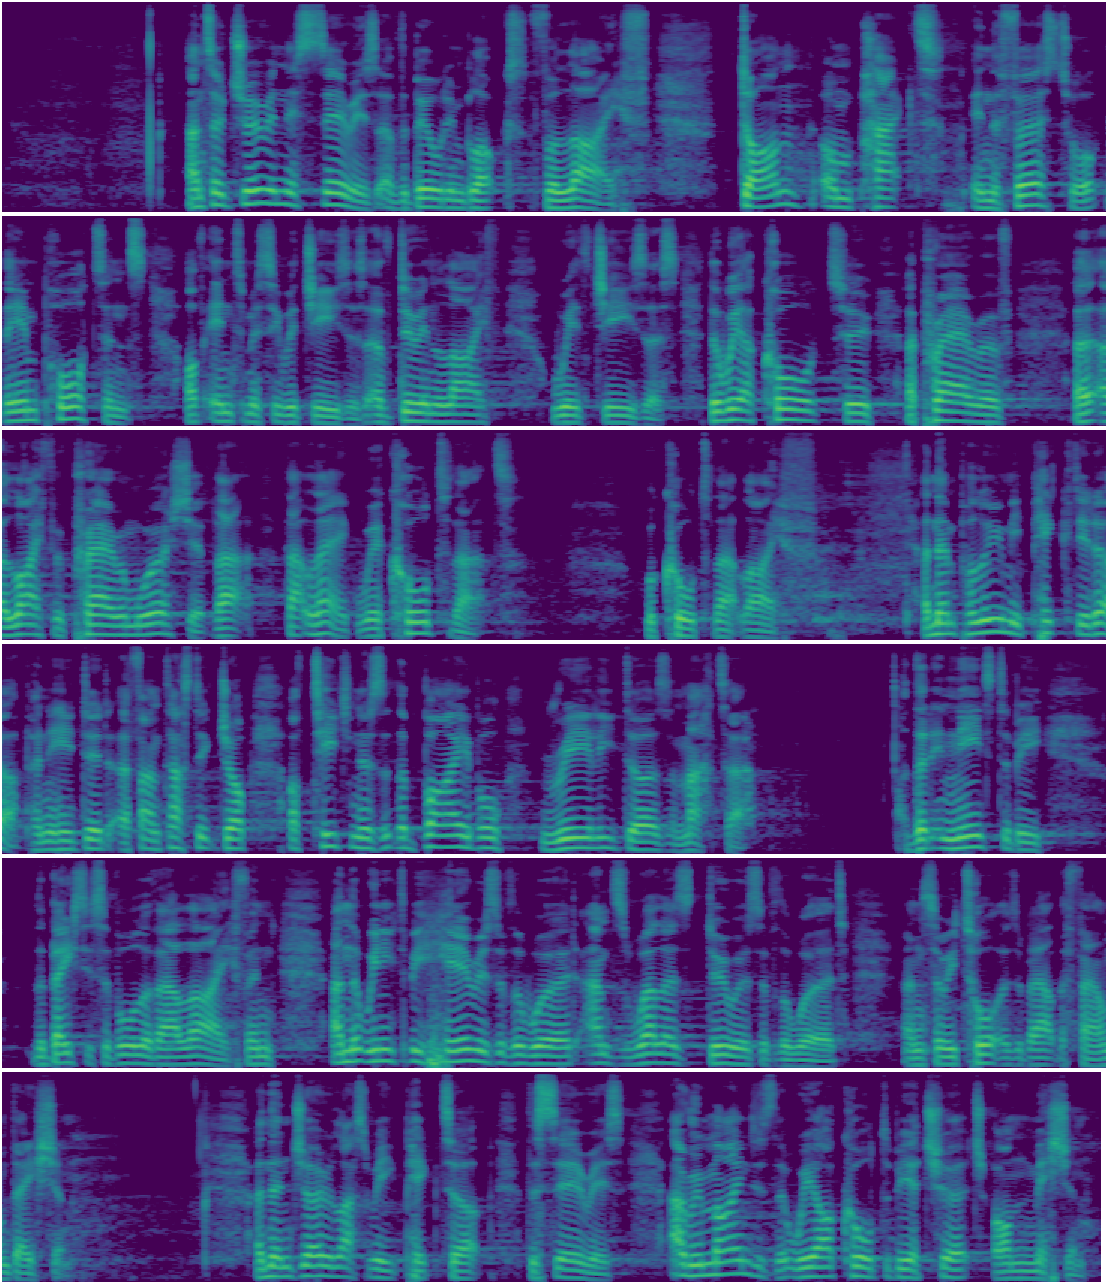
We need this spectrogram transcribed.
And so during this series of the building blocks for life, Don unpacked in the first talk the importance of intimacy with Jesus, of doing life with Jesus. That we are called to a prayer of a, life of prayer and worship. That that leg, we're called to that. We're called to that life. And then Palumi picked it up and he did a fantastic job of teaching us that the Bible really does matter. That it needs to be the basis of all of our life, and, and that we need to be hearers of the word as well as doers of the word. And so he taught us about the foundation. And then Joe last week picked up the series and reminds us that we are called to be a church on mission.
